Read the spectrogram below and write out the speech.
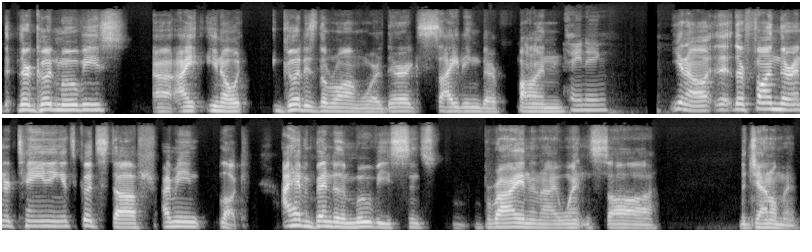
th- they're good movies. Uh, I you know, good is the wrong word. They're exciting. They're fun. Entertaining. You know, they're fun. They're entertaining. It's good stuff. I mean, look, I haven't been to the movies since Brian and I went and saw The Gentleman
